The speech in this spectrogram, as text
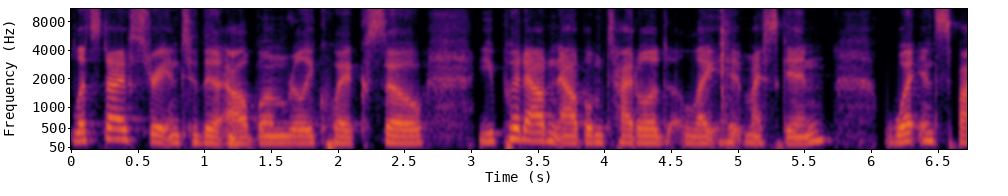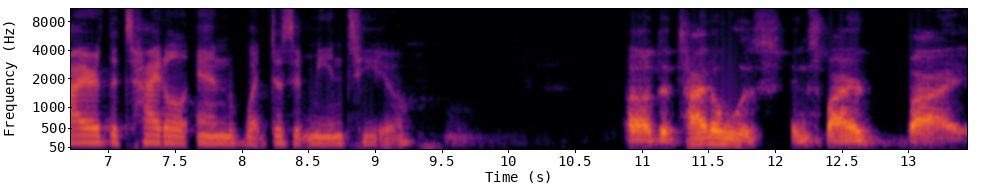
let's dive straight into the album really quick. So, you put out an album titled Light Hit My Skin. What inspired the title and what does it mean to you? Uh, the title was inspired by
